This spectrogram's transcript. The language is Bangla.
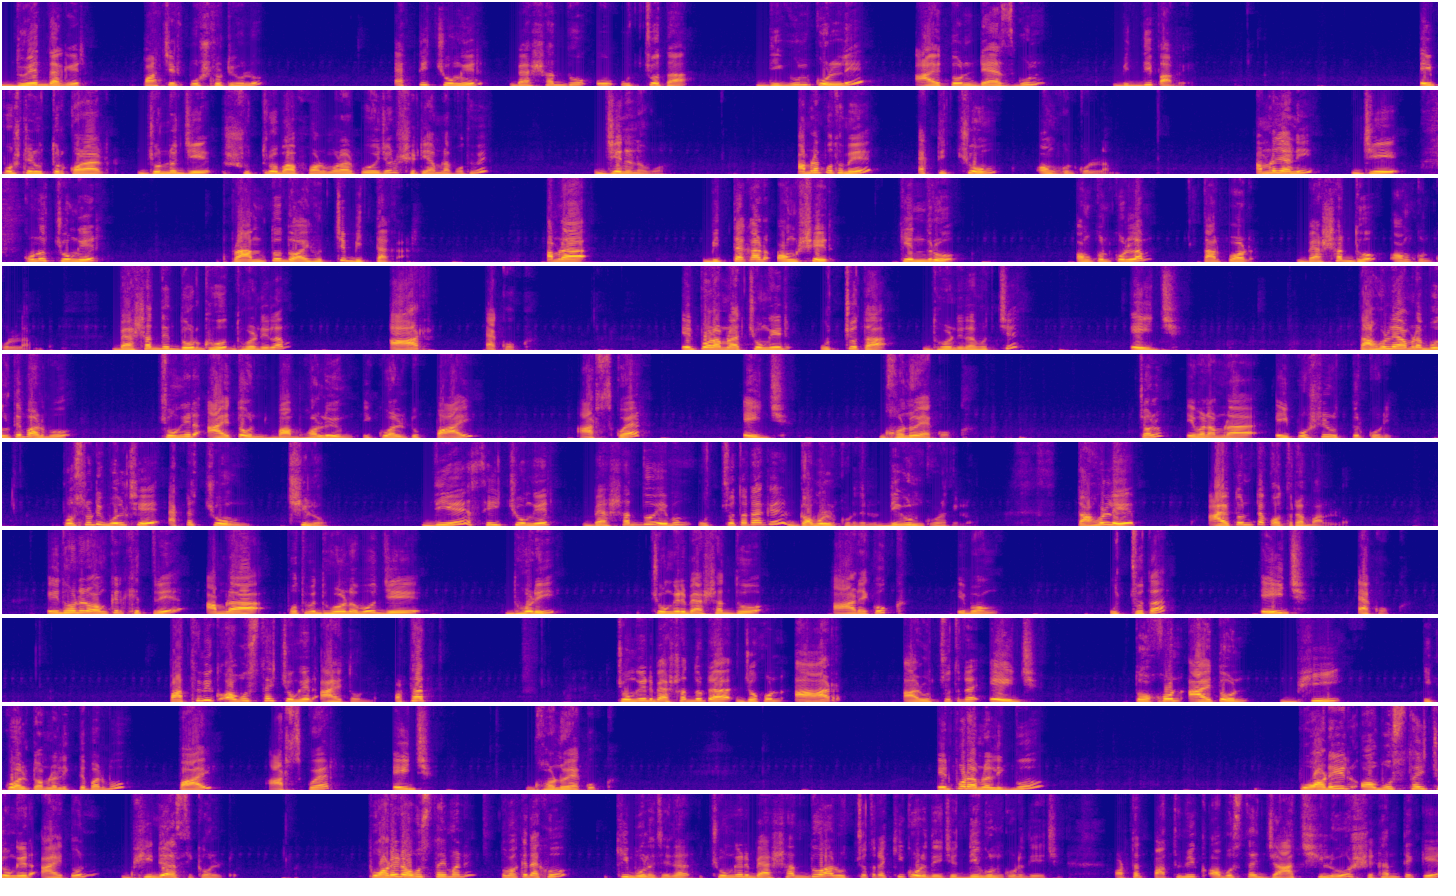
দুয়ের দাগের পাঁচের প্রশ্নটি হলো, একটি চোঙের ব্যাসার্ধ ও উচ্চতা দ্বিগুণ করলে আয়তন ড্যাশ গুণ বৃদ্ধি পাবে। এই প্রশ্নের উত্তর করার জন্য যে সূত্র বা ফর্মুলার প্রয়োজন সেটি আমরা প্রথমে জেনে নেব। আমরা প্রথমে একটি চোঙ অঙ্কন করলাম। আমরা জানি যে কোনো চোঙের প্রান্তদ্বয় হচ্ছে বৃত্তাকার। আমরা বৃত্তাকার অংশের কেন্দ্র অঙ্কন করলাম, তারপর ব্যাসার্ধ অঙ্কন করলাম। ব্যাসার্ধের দৈর্ঘ্য ধরে নিলাম আর একক। এরপর আমরা চোঙের উচ্চতা ধরে নিলাম হচ্ছে এইচ তাহলে আমরা বলতে পারব চোঙের আয়তন বা volume equal to pi r square h ঘন একক। চলো, এবার আমরা এই প্রশ্নের উত্তর করি। প্রশ্নটি বলছে, একটা চোঙ ছিল। দিয়ে সেই চোঙের ব্যাসার্ধ এবং উচ্চতাটাকে ডবল করে দিল, দ্বিগুণ করে দিল। তাহলে আয়তনটা কতটা বাড়লো? এই ধরনের অঙ্কের ক্ষেত্রে আমরা প্রথমে ধরে নেব যে, ধরি চোঙের ব্যাসার্ধ আর একক এবং উচ্চতা এইচ একক। প্রাথমিক অবস্থায় চোঙের আয়তন, অর্থাৎ চোঙের ব্যাসার্ধটা যখন আর আর উচ্চতাটা এইচ তখন আয়তন ভি ইকুয়াল টু আমরা লিখতে পারব পাই আর স্কোয়ার এইচ ঘন একক। এরপর আমরা লিখব পরের অবস্থায় চোঙের আয়তন ভিডাস ইকুয়াল টু পরের অবস্থায় মানে? তোমাকে দেখো কি বলেছে না চোঙের ব্যাসার্ধ আর উচ্চতাটা কি করে দিয়েছে? দ্বিগুণ করে দিয়েছে। অর্থাৎ প্রাথমিক অবস্থায় যা ছিল সেখান থেকে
